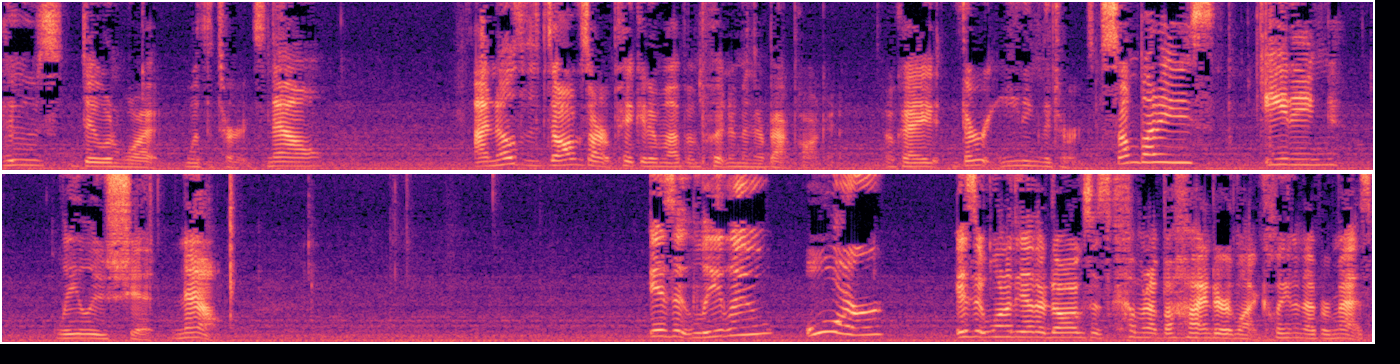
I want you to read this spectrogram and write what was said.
who's doing what with the turds. Now, I know that the dogs aren't picking them up and putting them in their back pocket. Okay? They're eating the turds. Somebody's eating Lilu's shit. Now, is it Lilu or is it one of the other dogs that's coming up behind her and like cleaning up her mess?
